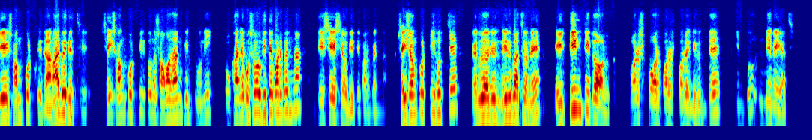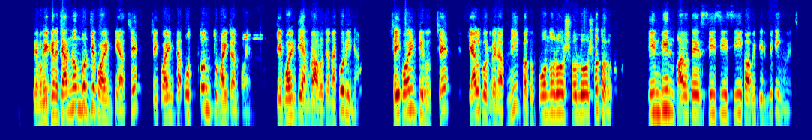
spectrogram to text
যে সংকটটি দানা বেঁধেছে সেই সংকটটির কোনো সমাধান কিন্তু উনি ওখানে বসেও দিতে পারবেন না, দেশে এসেও দিতে পারবেন না। সেই সংকটটি হচ্ছে ফেব্রুয়ারির নির্বাচনে এই তিনটি দল পরস্পর, পরস্পরের বিরুদ্ধে কিন্তু নেমে গেছে। এবং এখানে চার নম্বর যে পয়েন্টটি আছে, সেই পয়েন্টটা অত্যন্ত ভাইটাল পয়েন্ট যে পয়েন্টটি আমরা আলোচনা করি না, সেই পয়েন্টটি হচ্ছে, খেয়াল করবেন আপনি, গত পনেরো, ষোলো, সতেরো, তিন দিন ভারতের সিসিসি কমিটির মিটিং হয়েছে।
